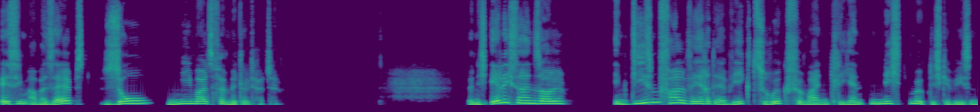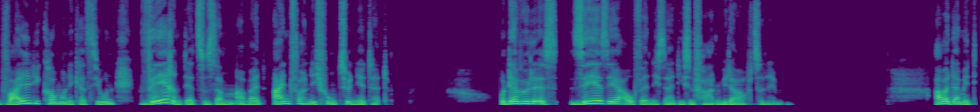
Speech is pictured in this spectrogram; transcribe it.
es ihm aber selbst so niemals vermittelt hätte. Wenn ich ehrlich sein soll, in diesem Fall wäre der Weg zurück für meinen Klienten nicht möglich gewesen, weil die Kommunikation während der Zusammenarbeit einfach nicht funktioniert hat. Und da würde es sehr, sehr aufwendig sein, diesen Faden wieder aufzunehmen. Aber damit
